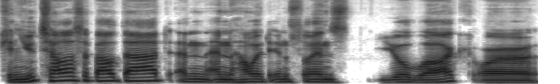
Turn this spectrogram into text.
can you tell us about that and, and how it influenced your work or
